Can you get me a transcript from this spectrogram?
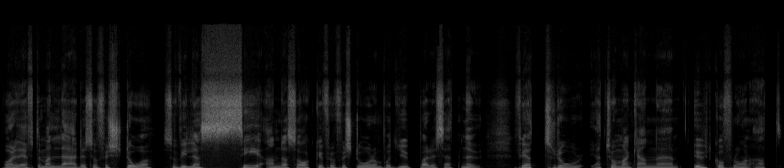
var det efter man lärde sig att förstå så vill jag se andra saker för att förstå dem på ett djupare sätt nu. För jag tror, jag tror man kan eh, utgå från att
